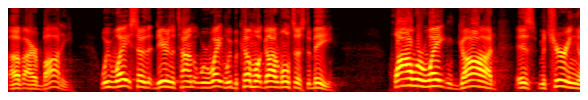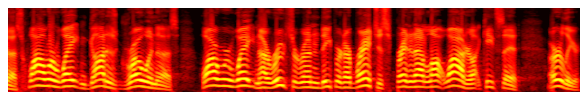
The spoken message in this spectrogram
of our body." We wait so that during the time that we're waiting, we become what God wants us to be. While we're waiting, God is maturing us. While we're waiting, God is growing us. While we're waiting, our roots are running deeper and our branches spread it out a lot wider, like Keith said earlier.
